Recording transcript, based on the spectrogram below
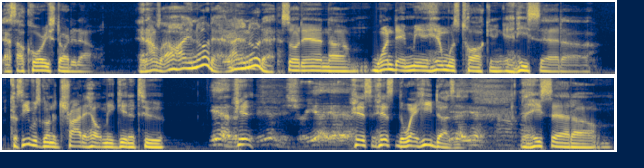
that's how Corey started out. And I was like, oh, I didn't know that. I didn't know that. So then um, one day, me and him was talking, and he said, because he was going to try to help me get into Yeah. The, Kid- the industry. Yeah. Yeah. Yeah. his his the way he does Yeah. it. yeah. And he said, um,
